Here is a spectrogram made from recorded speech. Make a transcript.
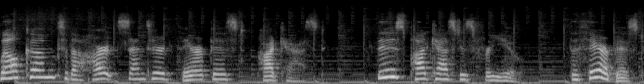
Welcome to the Heart Centered Therapist Podcast. This podcast is for you, the therapist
